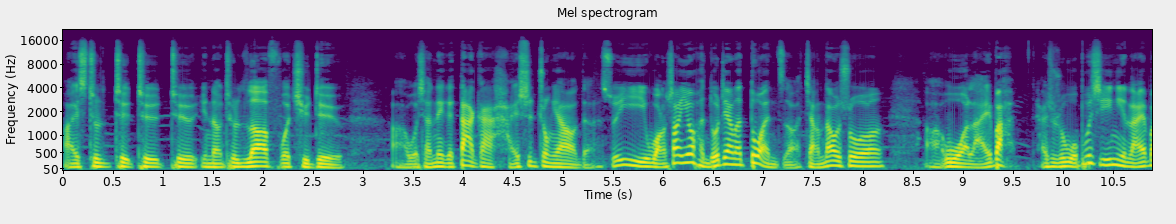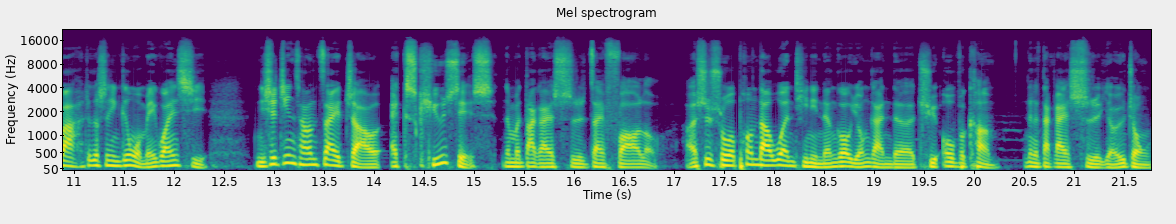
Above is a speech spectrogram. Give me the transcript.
啊，is to to to to you know to love what you do。啊，我想那个大概还是重要的。所以网上也有很多这样的段子啊，讲到说啊，我来吧，还是说我不行，你来吧，这个事情跟我没关系。你是经常在找 excuses，那么大概是在 follow，而是说碰到问题你能够勇敢的去 overcome，那个大概是有一种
